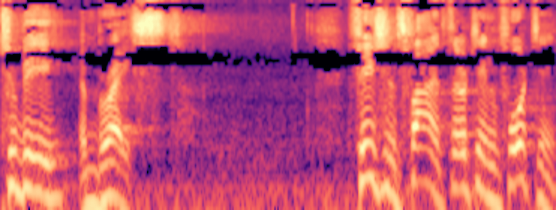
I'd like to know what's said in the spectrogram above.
to be embraced. Ephesians 5, 13 and 14.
